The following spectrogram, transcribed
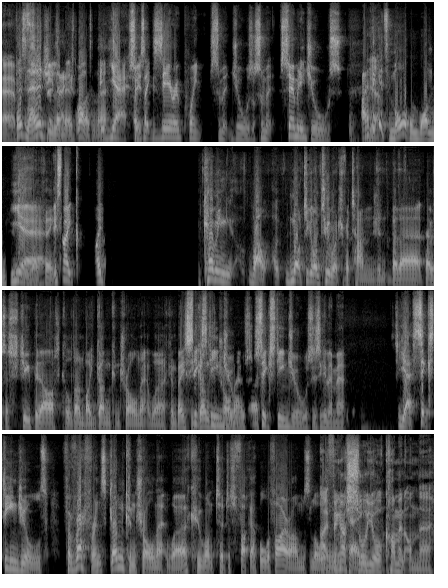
uh There's an energy limit as well, isn't there? Yeah, so it's like zero point something joules or something, so many joules. I think Yeah. it's more than one. joule, Yeah, I think it's like coming. Well, uh, not to go on too much of a tangent, but uh, there was a stupid article done by Gun Control Network, and basically, Gun sixteen Control joules. Network. Sixteen joules is the limit. yeah, 16 joules. For reference, Gun Control Network, who want to just fuck up all the firearms laws. I in think the I UK, saw your comment on there.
